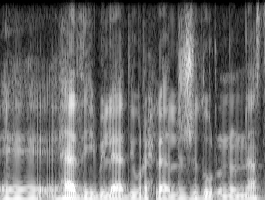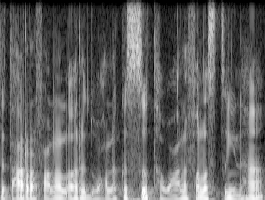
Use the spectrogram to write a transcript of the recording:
آه هذه بلادي ورحلة للجذور إنه الناس تتعرف على الأرض وعلى قصتها وعلى فلسطينها.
